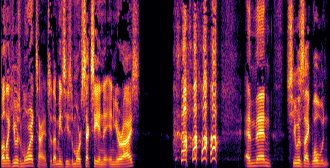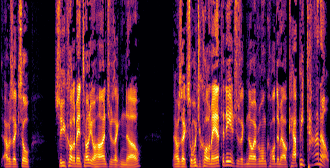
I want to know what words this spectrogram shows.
but like he was more Italian, so that means he's more sexy in in your eyes. and then she was like, well, I was like, so so you called him Antonio, huh? And she was like, no. And I was like, so would you call him Anthony? And she was like, no, everyone called him El Capitano.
